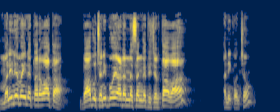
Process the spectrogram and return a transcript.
మలినమైన తర్వాత బాబు చనిపోయాడన్న సంగతి చెబుతావా? అని కొంచెం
